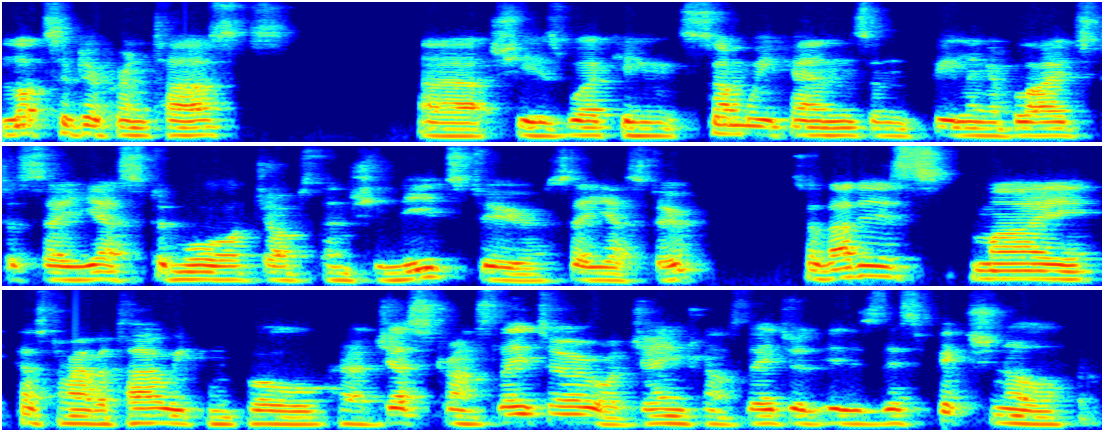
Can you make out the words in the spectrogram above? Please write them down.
lots of different tasks. Uh, she is working some weekends and feeling obliged to say yes to more jobs than she needs to say yes to. So that is my customer avatar. We can call her Jess Translator or Jane Translator. It is this fictional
